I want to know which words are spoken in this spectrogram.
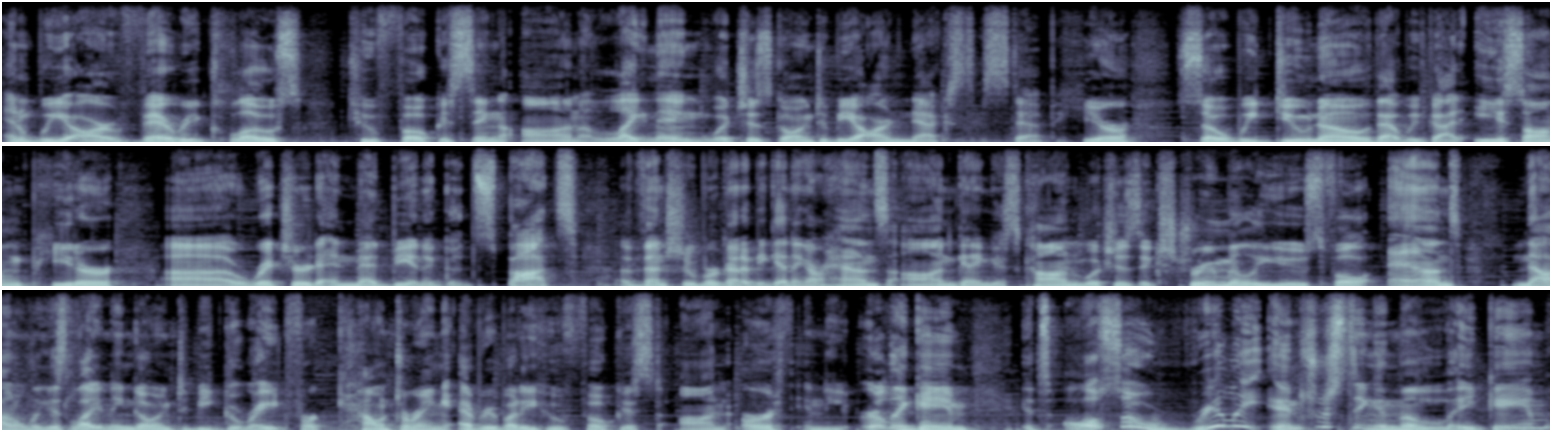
and we are very close to focusing on lightning which is going to be our next step here. So we do know that we've got Esong Peter uh Richard and Medb in a good spot. Eventually we're going to be getting our hands on Genghis Khan which is extremely useful. And not only is lightning going to be great for countering everybody who focused on earth in the early game it's also really interesting in the late game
